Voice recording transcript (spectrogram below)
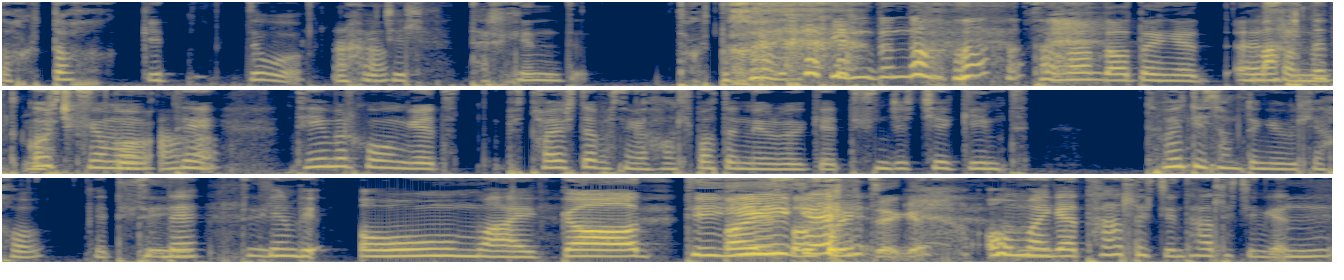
тогтох гэд зөв үү? Хэл. тархинд тогтох Тэнд нь санаанд одоо ой санаад мартдаггүй ч юм уу? Тийм. Тиймэрхүү ингээд бит хоёртой бас ингэ холбоотой нэр өгөө гэд тэгсэн чи чи гинт 20 something гэвэл яг уу Тийм. Тэгэхээр би oh my god тгийгээ oh my god таалагч чинь таалагч чинь гэд. Мм.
